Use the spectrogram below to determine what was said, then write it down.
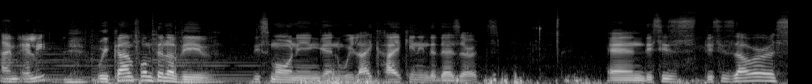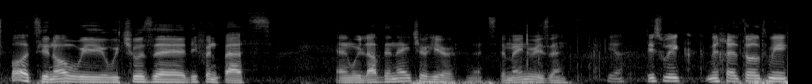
I'm Eli. we come from Tel Aviv this morning and we like hiking in the desert. And this is this is our spot, you know. We we choose uh, different paths, and we love the nature here. That's the main reason. Yeah. This week, Michael told me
